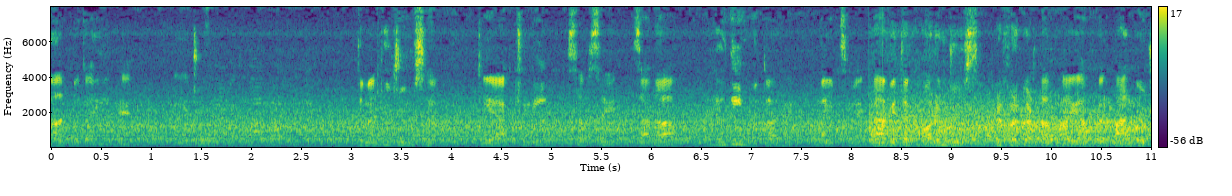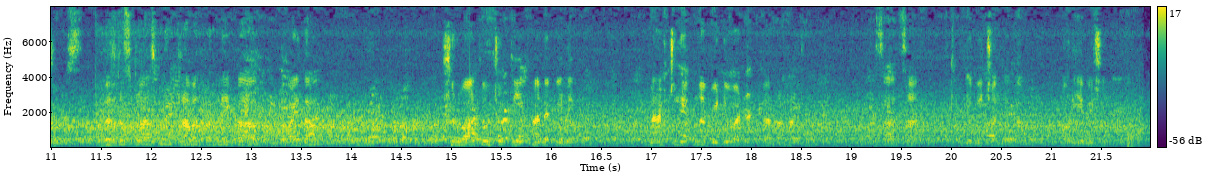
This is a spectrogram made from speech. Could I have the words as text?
बात बताई है ये जो टमेटो जूस है, ये एक्चुअली सबसे ज़्यादा हेल्दी होता है फ्लाइट्स में। मैं अभी तक ऑरेंज जूस प्रेफर करता था या फिर मैंगो जूस बिज़नेस क्लास में ट्रैवल करने का फ़ायदा शुरुआत हो चुकी है खाने पीने की। मैं एक्चुअली अपना वीडियो एडिट कर रहा था और साथ साथ ये भी चलेगा और ये भी चलेगा।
